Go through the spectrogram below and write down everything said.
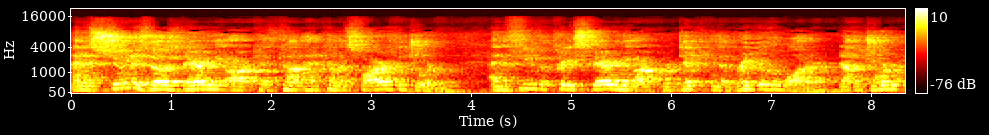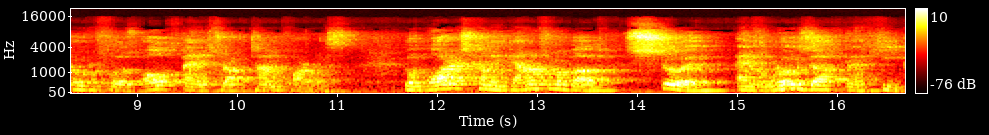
and as soon as those bearing the ark had come, had come as far as the Jordan, and the feet of the priests bearing the ark were dipped in the brink of the water, now the Jordan overflows all its banks throughout the time of harvest. The waters coming down from above stood and rose up in a heap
